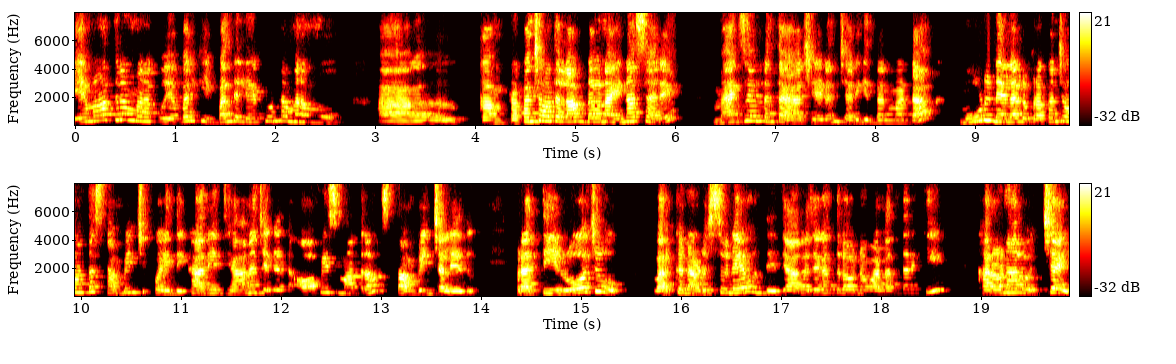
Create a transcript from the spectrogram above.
ఏమాత్రం మనకు ఎవరికి ఇబ్బంది లేకుండా మనము ఆ ప్రపంచం అంతా లాక్డౌన్ అయినా సరే మ్యాగజైన్లను తయారు చేయడం జరిగింది అనమాట మూడు నెలలు ప్రపంచం అంతా స్తంభించిపోయింది కానీ ధ్యాన జగత్ ఆఫీస్ మాత్రం స్తంభించలేదు. ప్రతిరోజు వర్క్ నడుస్తూనే ఉంది. ధ్యాన జగత్తులో ఉన్న వాళ్ళందరికీ కరోనాలు వచ్చాయి.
